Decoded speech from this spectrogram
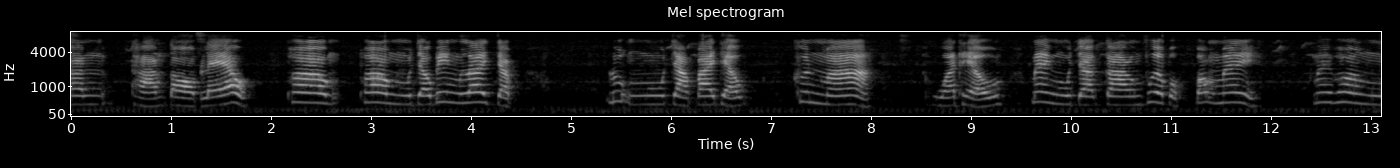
การถามตอบแล้ว พ่อพ่องูจะวิ่งไล่จับ ลูกงูจากปลายแถวขึ้นมา หัวแถวแม่งูจะกลางเพื่อปกป้องไม่ ไม่พ่องู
